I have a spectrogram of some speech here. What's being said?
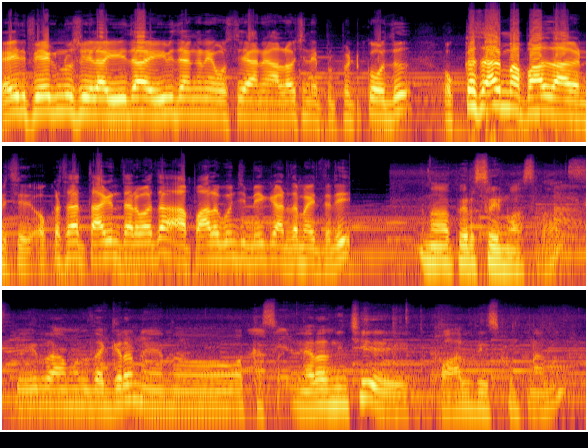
ఏది ఫేక్ న్యూస్ ఇలా ఇదా ఈ విధంగానే వస్తాయి అనే ఆలోచన ఎప్పుడు పెట్టుకోవద్దు. ఒక్కసారి మా పాలు తాగండి ఒక్కసారి తాగిన తర్వాత ఆ పాల గురించి మీకు అర్థమవుతుంది నా పేరు శ్రీనివాసరావు. శ్రీరాముల దగ్గర నేను ఒక నెల నుంచి పాలు తీసుకుంటున్నాను.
